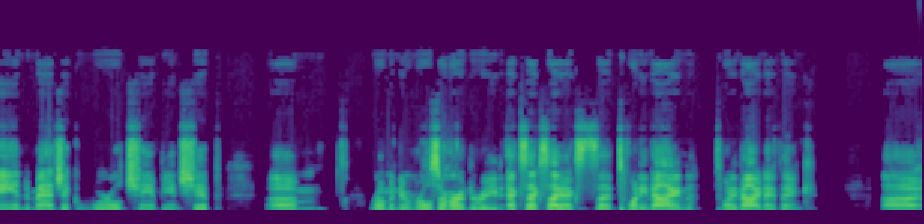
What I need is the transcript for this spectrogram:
and Magic World Championship. Um, Roman numerals are hard to read. XXIX 29? 29, I think uh,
